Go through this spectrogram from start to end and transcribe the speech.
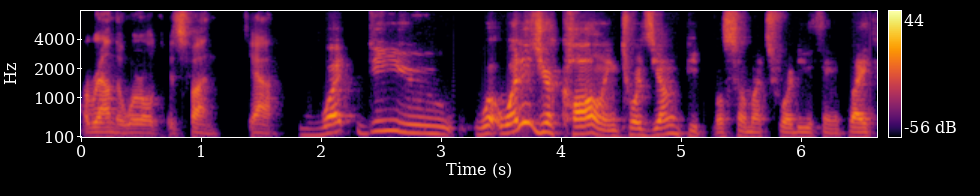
around the world. It's fun. Yeah. What do you, what, what is your calling towards young people so much for, do you think? Like,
